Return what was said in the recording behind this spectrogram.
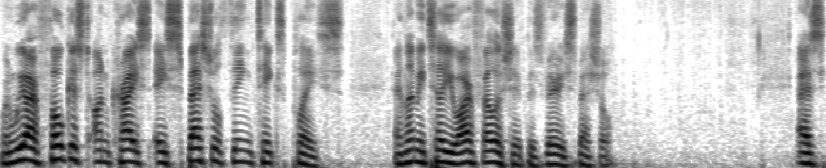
when we are focused on Christ, a special thing takes place. And let me tell you, our fellowship is very special. As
